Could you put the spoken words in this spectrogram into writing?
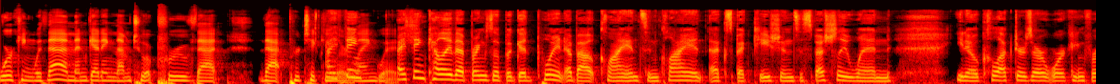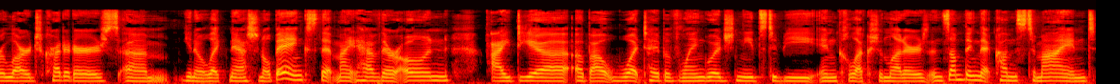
working with them and getting them to approve that that particular I think, language. I think Kelly that brings up a good point about clients and client expectations, especially when you know collectors are working for large creditors, um, you know, like national banks that might have their own idea about what type of language needs to be in collection letters. And something that comes to mind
